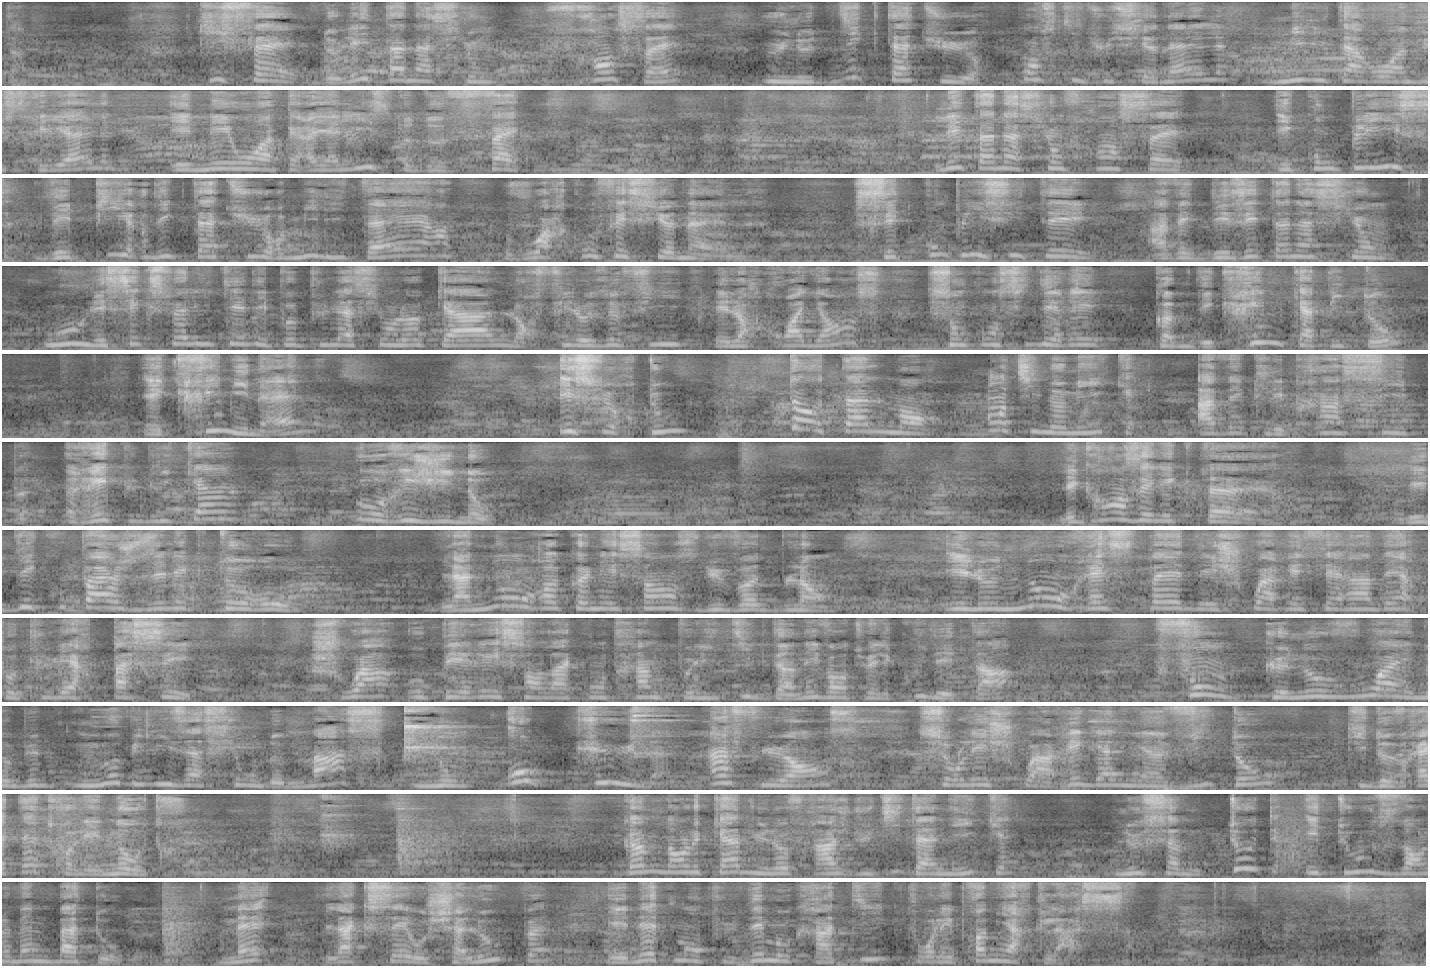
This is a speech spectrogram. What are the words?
qui fait de l'État-nation français une dictature constitutionnelle, militaro-industrielle et néo-impérialiste de fait. L'État-nation français est complice des pires dictatures militaires, voire confessionnelles. Cette complicité avec des États-nations où les sexualités des populations locales, leur philosophie et leurs croyances sont considérées comme des crimes capitaux est criminel et surtout totalement antinomique avec les principes républicains originaux. Les grands électeurs, les découpages électoraux, la non-reconnaissance du vote blanc et le non-respect des choix référendaires populaires passés, choix opérés sans la contrainte politique d'un éventuel coup d'État, font que nos voix et nos mobilisations de masse n'ont aucune influence sur les choix régaliens vitaux qui devraient être les nôtres. Comme dans le cas du naufrage du Titanic, nous sommes toutes et tous dans le même bateau, mais l'accès aux chaloupes est nettement plus démocratique pour les premières classes.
